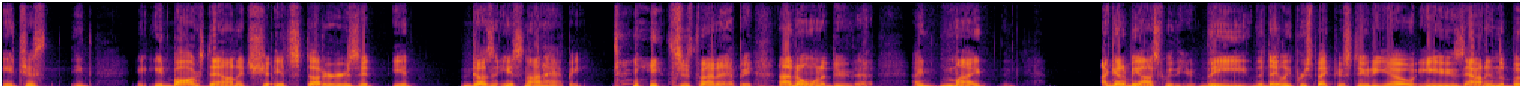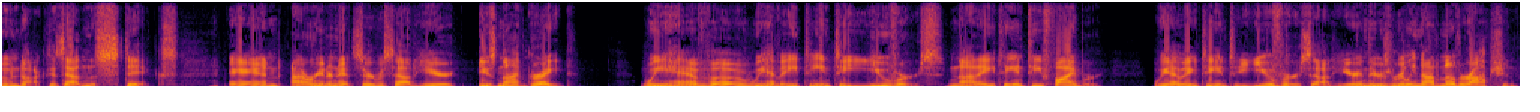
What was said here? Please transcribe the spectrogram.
it just it, it bogs down, it sh- it stutters, it it doesn't, it's not happy. it's just not happy. I don't want to do that. I my I got to be honest with you. The the Daily Perspective Studio is out in the boondocks. It's out in the sticks and our internet service out here is not great. We have uh, we have AT and T UVerse, not AT and T fiber. We have AT and T UVerse out here, and there's really not another option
